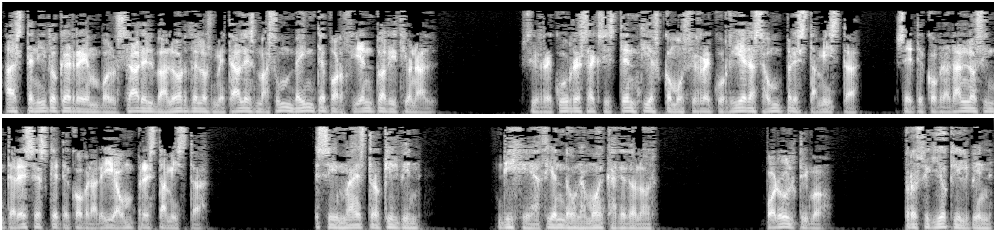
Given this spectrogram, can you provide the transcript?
has tenido que reembolsar el valor de los metales más un 20% adicional. Si recurres a existencias como si recurrieras a un prestamista, se te cobrarán los intereses que te cobraría un prestamista. Sí, maestro Kilvin, dije haciendo una mueca de dolor. Por último, prosiguió Kilvin,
